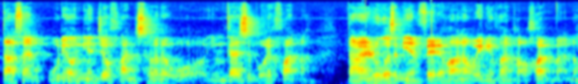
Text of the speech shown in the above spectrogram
打算五六年就换车的我应该是不会换了。当然，如果是免费的话，那我一定换好换满哦。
